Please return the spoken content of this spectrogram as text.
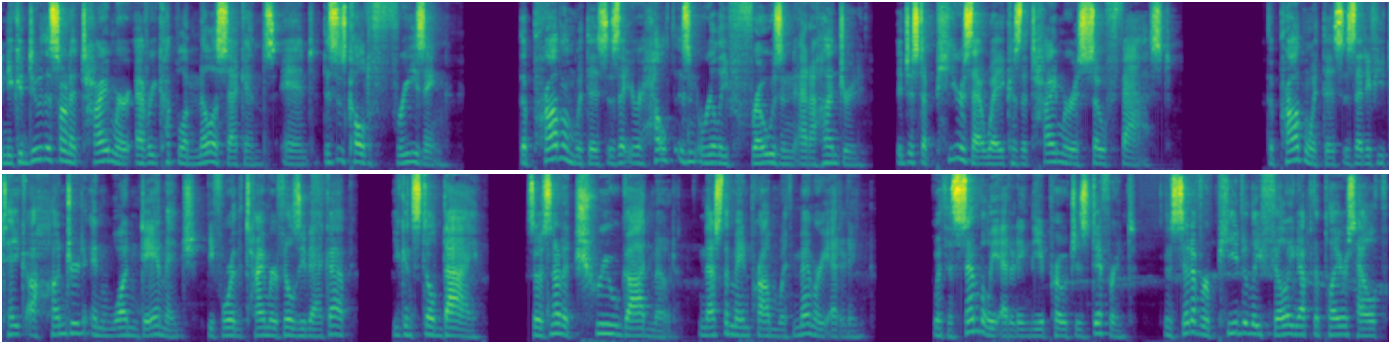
And you can do this on a timer every couple of milliseconds, and this is called freezing. The problem with this is that your health isn't really frozen at 100, it just appears that way because the timer is so fast. The problem with this is that if you take 101 damage before the timer fills you back up, you can still die. So it's not a true God mode, and that's the main problem with memory editing. With assembly editing, the approach is different. Instead of repeatedly filling up the player's health,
